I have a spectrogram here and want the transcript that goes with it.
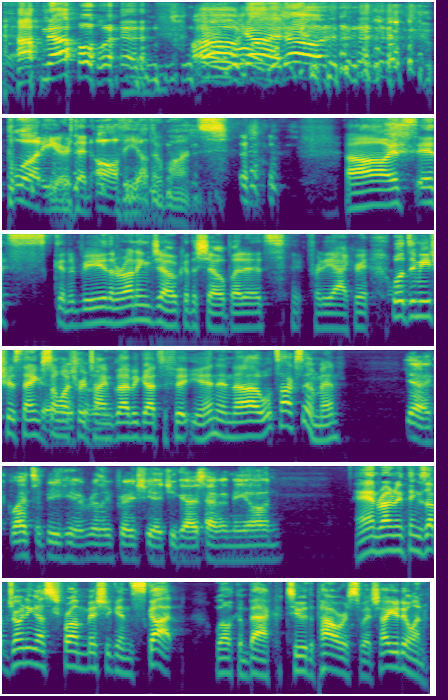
royale. oh no! oh god! Oh, bloodier than all the other ones. oh, it's it's gonna be the running joke of the show, but it's pretty accurate. Well, Demetrius, thanks so much for your listen, time. Glad we got to fit you in, and uh, we'll talk soon, man. Yeah, glad to be here. Really appreciate you guys having me on. And rounding things up, joining us from Michigan, Scott. Welcome back to the PowerSwitch. How you doing?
